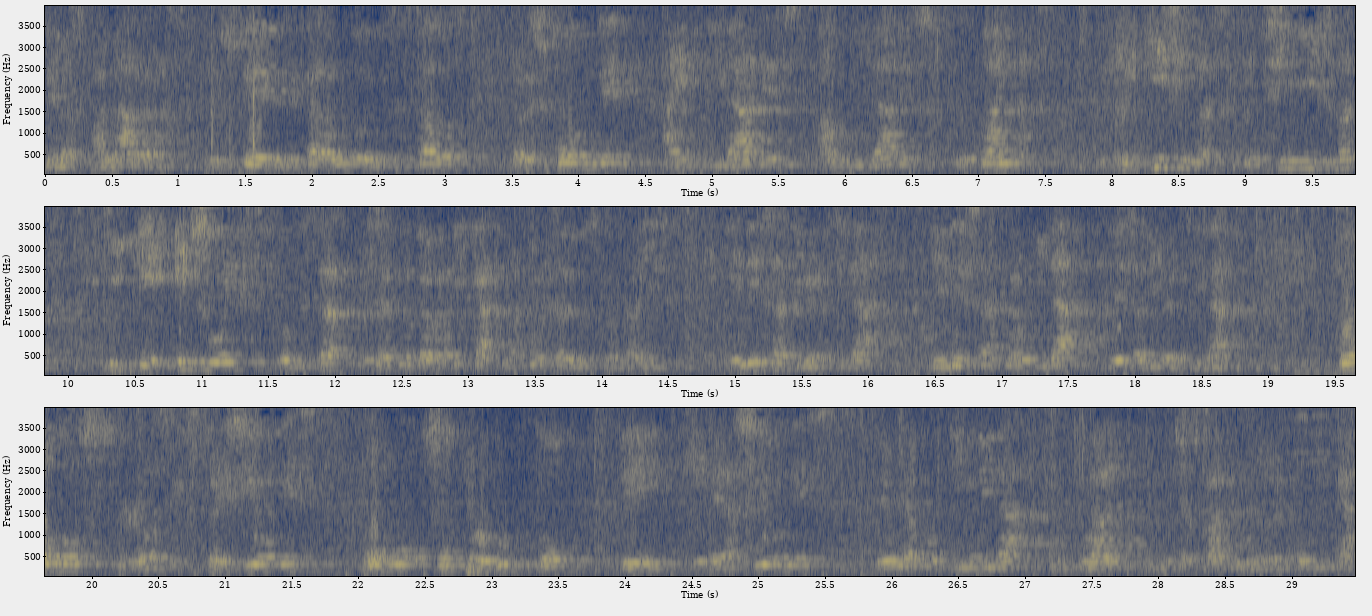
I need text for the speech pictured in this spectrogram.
de las palabras de ustedes, de cada uno de los estados, responde a entidades, a unidades humanas riquísimas en sí mismas y que eso es donde está presente, radica la fuerza de nuestro país, en esa diversidad y en esa unidad de esa diversidad. Todas las expresiones como son producto de generaciones de una continuidad cultural en muchas partes de la República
